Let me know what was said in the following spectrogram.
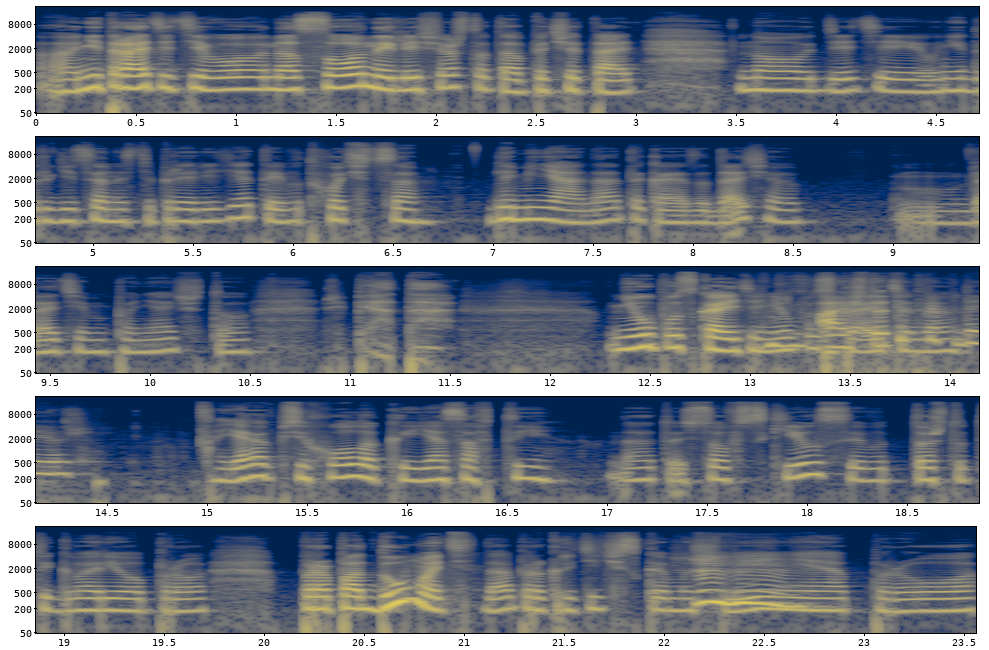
а, не тратить его на сон или еще что-то, а почитать. Но дети, у них другие ценности, приоритеты, и вот хочется для меня, да, такая задача дать им понять, что, ребята, не упускайте, не упускайте. А что ты да. преподаешь? Я как психолог, и я софты да, то есть soft skills, и вот то, что ты говорила про, про подумать, да, про критическое мышление, mm-hmm. про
